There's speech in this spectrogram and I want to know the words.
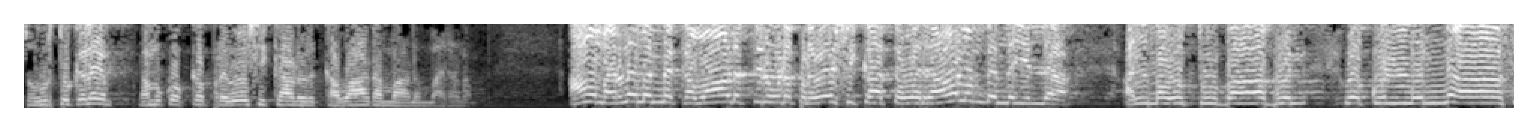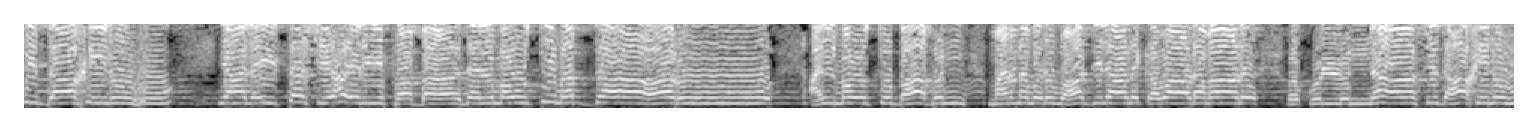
സുഹൃത്തുക്കളെ നമുക്കൊക്കെ പ്രവേശിക്കാൻ ഒരു കവാടമാണ് മരണം. ആ മരണം എന്ന കവാടത്തിലൂടെ പ്രവേശിക്കാത്ത ഒരാളും തന്നെയില്ല. الموت باب وكل الناس داخله يا ليت شعري فبعد الموت مبدار الموت باب മരണം ഒരു വാതിലാണ് കവാടമാണ് وكل الناس داخله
